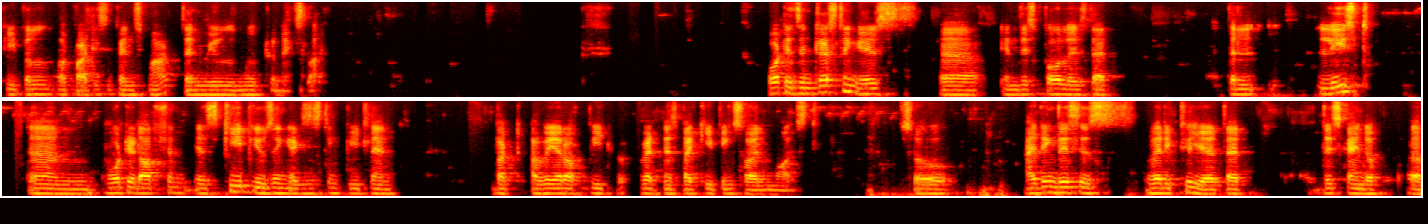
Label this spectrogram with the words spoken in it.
people or participants mark, then we'll move to next slide. What is interesting is uh, in this poll is that the least um, voted option is keep using existing peatland, but aware of peat wetness by keeping soil moist. So I think this is very clear that this kind of uh,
